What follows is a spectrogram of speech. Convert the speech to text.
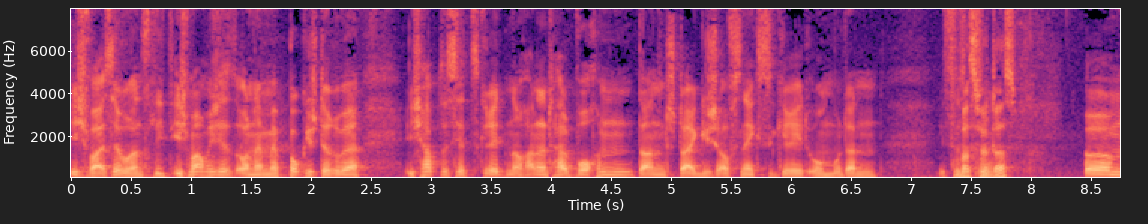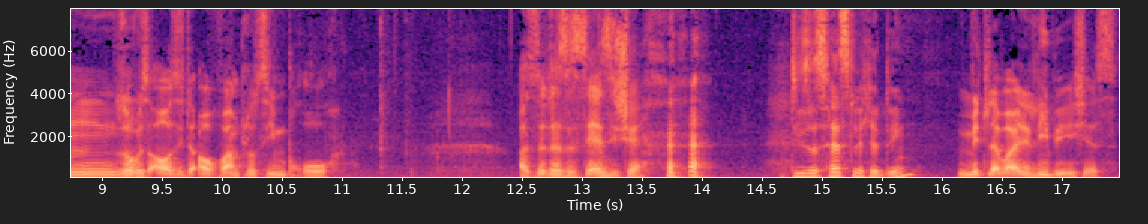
Ich weiß ja, woran es liegt. Ich mache mich jetzt auch nicht mehr bockig darüber. Ich habe das jetzt Gerät noch anderthalb Wochen, dann steige ich aufs nächste Gerät um und dann ist das. was wird das? Ähm, so wie es aussieht, auch OnePlus 7 Pro. Also das ist sehr sicher. Dieses hässliche Ding? Mittlerweile liebe ich es.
